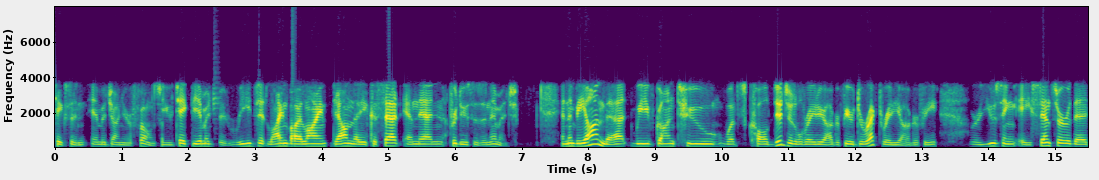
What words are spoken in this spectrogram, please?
takes an image on your phone. So you take the image, it reads it line by line down the cassette, and then produces an image. And then beyond that, we've gone to what's called digital radiography or direct radiography. We're using a sensor that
